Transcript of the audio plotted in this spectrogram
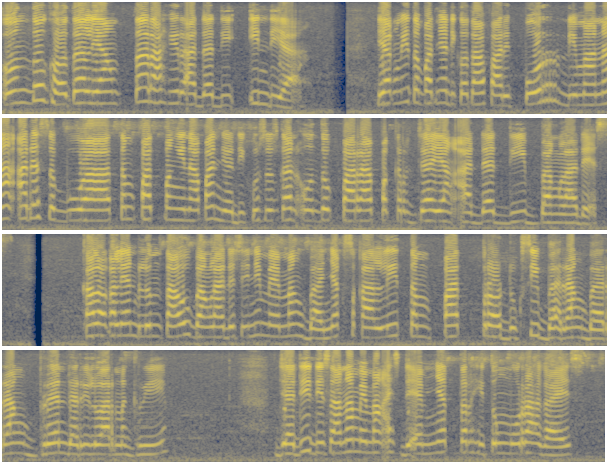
Untuk hotel yang terakhir ada di India yakni tempatnya di kota Faridpur di mana ada sebuah tempat penginapan yang dikhususkan untuk para pekerja yang ada di Bangladesh. Kalau kalian belum tahu, Bangladesh ini memang banyak sekali tempat produksi barang-barang brand dari luar negeri. Jadi di sana memang SDM-nya terhitung murah, guys.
